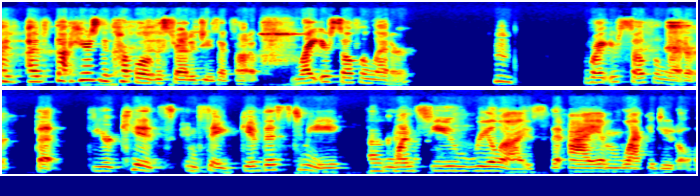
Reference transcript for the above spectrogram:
I've, I've thought, here's the couple of the strategies I've thought of. Write yourself a letter. Hmm. Write yourself a letter that your kids and say, give this to me Okay. once you realize that I am wackadoodle.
